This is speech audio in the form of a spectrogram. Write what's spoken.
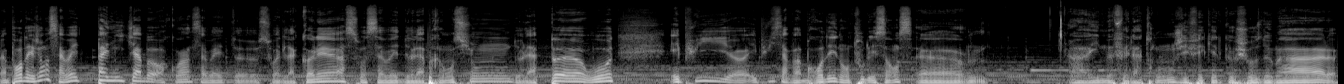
Bah, pour des gens, ça va être panique à bord, quoi. Ça va être euh, soit de la colère, soit ça va être de l'appréhension, de la peur ou autre. Et puis, euh, ça va broder dans tous les sens. Euh, il me fait la tronche, j'ai fait quelque chose de mal.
